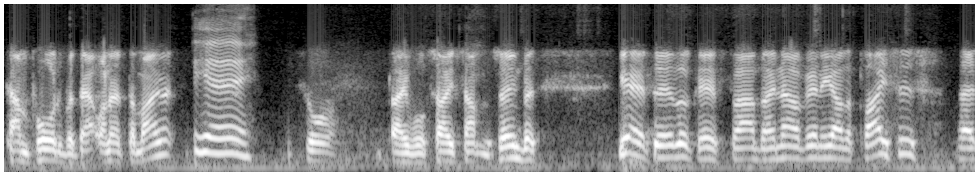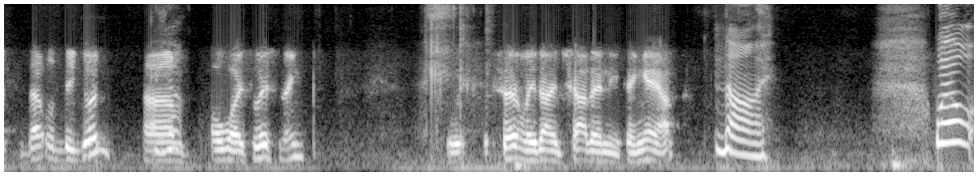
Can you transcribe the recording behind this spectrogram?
come forward with that one at the moment. Yeah. I'm sure they will say something soon. But yeah, if they look, if uh, they know of any other places, that that would be good. Um, Always listening. We certainly don't shut anything out. No. Well,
